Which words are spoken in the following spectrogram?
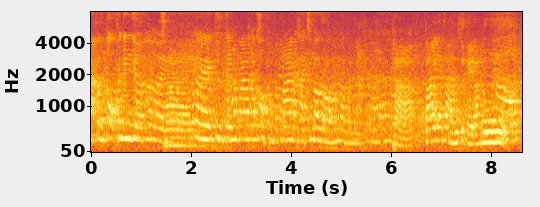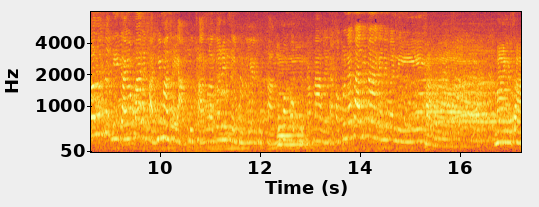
นเคยขนาดฝนตกคนยังเยอะเลยใช่ ก็เลยตื่นเต้นมากๆแล้วก็ขอบคุณมากๆนะคะ ที่มารอพวกเราวันนี้ค่ะครับฝ้ายและจารู้สึกไงบ้างลูกก็รู้สึกดีใจมากๆเลยค่ะที่มาสยามทุกครั้ง แล้วก็ได้เจอคนเยอะทุกครั้งทุกคนขอบคุณมากๆเลยค่ะ ขอบคุณนะคะที่มากันในวันนี้ ครับมาและจ้า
